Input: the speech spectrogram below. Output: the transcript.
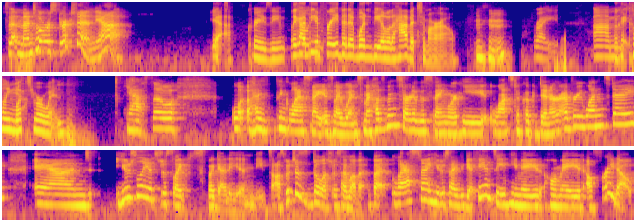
It's that mental restriction. Yeah. Yeah. Crazy. Like I'd be afraid that I wouldn't be able to have it tomorrow. Mm-hmm. Right. Um, Okay, Colleen, yeah. what's your win? Yeah. So I think last night is my win. So my husband started this thing where he wants to cook dinner every Wednesday. And usually it's just like spaghetti and meat sauce, which is delicious. I love it. But last night he decided to get fancy and he made homemade Alfredo.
